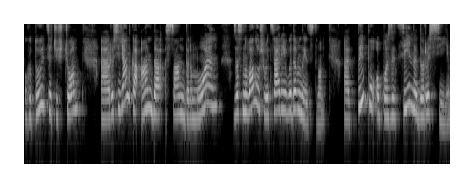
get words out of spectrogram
Готуються чи що? Е, росіянка Анда Сандермоен заснувала у Швейцарії видавництво е, типу опозиційне до Росії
